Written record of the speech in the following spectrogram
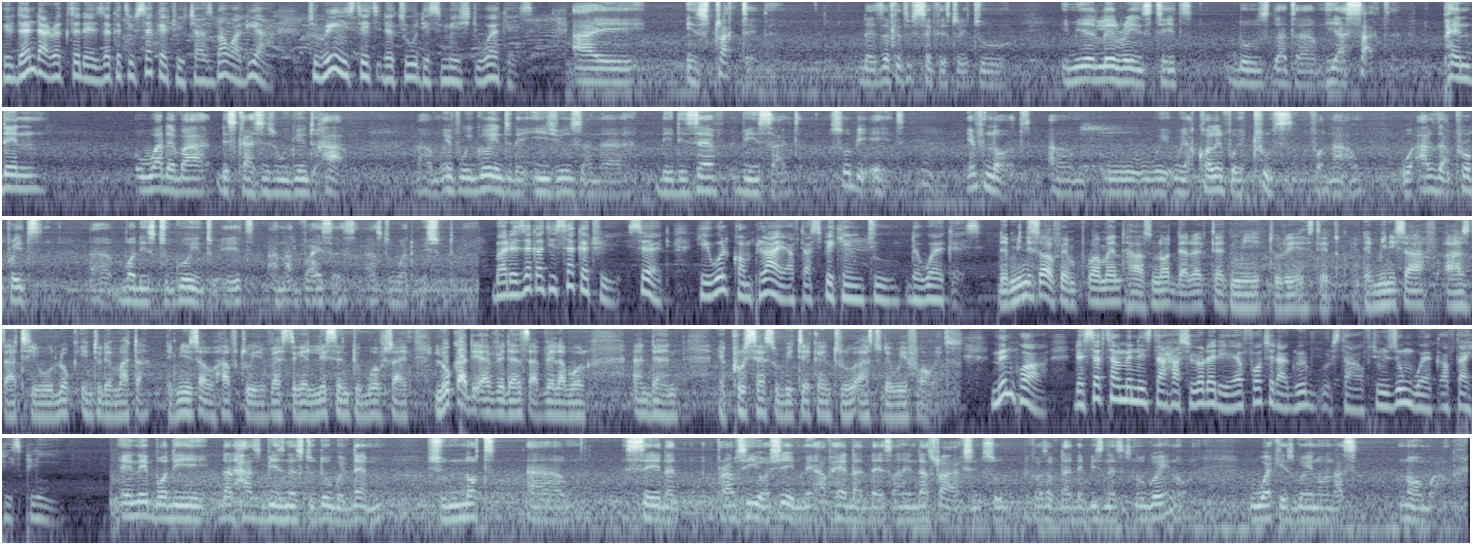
He then directed the Executive Secretary, Charles Bawadua, to reinstate the two dismissed workers. I instructed the Executive Secretary to immediately reinstate those that um, he has sacked, pending whatever discussions we're going to have. Um, if we go into the issues and uh, they deserve being sacked, so be it. If not, um, we, we are calling for a truce for now. We'll ask the appropriate uh, bodies to go into it and advise us as to what we should do. But the executive secretary said he will comply after speaking to the workers. The Minister of Employment has not directed me to reinstate. The Minister asked that he will look into the matter. The Minister will have to investigate, listen to both sides, look at the evidence available, and then a process will be taken through as to the way forward. Meanwhile, the sector minister has lauded the effort of the grid staff to resume work after his plea. Anybody that has business to do with them should not um, say that perhaps he or she may have heard that there's an industrial action, so because of that, the business is not going on. Work is going on as normal.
